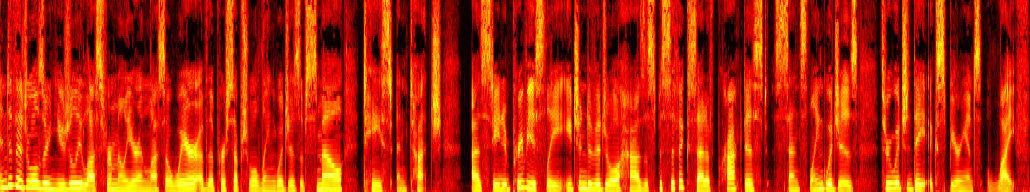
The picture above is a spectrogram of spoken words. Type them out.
Individuals are usually less familiar and less aware of the perceptual languages of smell, taste, and touch. As stated previously, each individual has a specific set of practiced sense languages through which they experience life.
